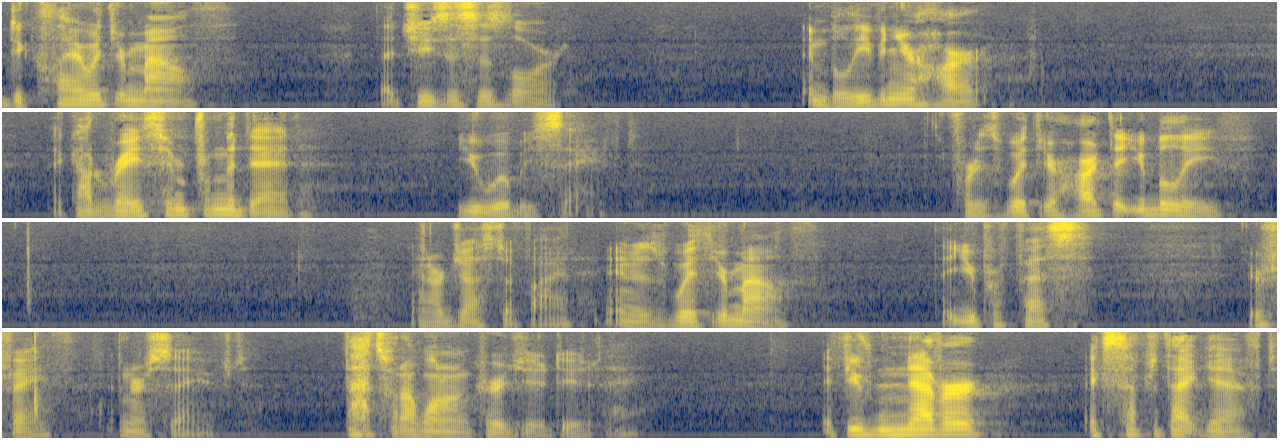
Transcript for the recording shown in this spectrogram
You declare with your mouth that Jesus is Lord and believe in your heart that God raised him from the dead, you will be saved. For it is with your heart that you believe and are justified, and it is with your mouth that you profess your faith and are saved. That's what I want to encourage you to do today. If you've never accepted that gift,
